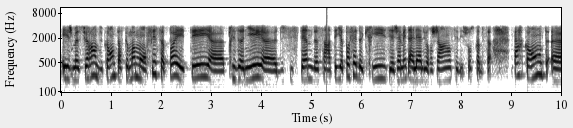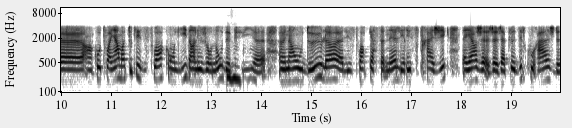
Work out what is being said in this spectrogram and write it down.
Et je me suis rendu compte, parce que moi, mon fils n'a pas été euh, prisonnier euh, du système de santé. Il n'a pas fait de crise, il n'a jamais allé à l'urgence et des choses comme ça. Par contre, euh, en côtoyant, moi, toutes les histoires qu'on lit dans les journaux mhm. depuis un an ou deux, là, les histoires personnelles, les récits tragiques. D'ailleurs, j'applaudis le courage de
